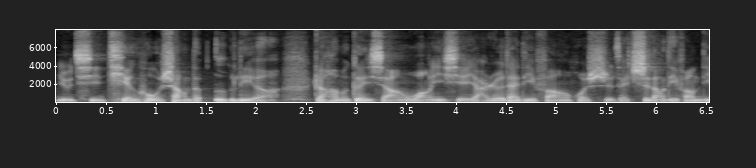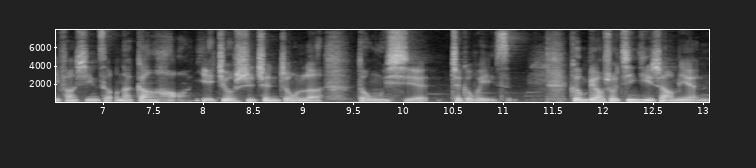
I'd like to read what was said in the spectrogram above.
尤其天候上的恶劣啊，让他们更想往一些亚热带地方或是在赤道地方的地方行走。那刚好也就是正中了东协这个位置。更不要说经济上面，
